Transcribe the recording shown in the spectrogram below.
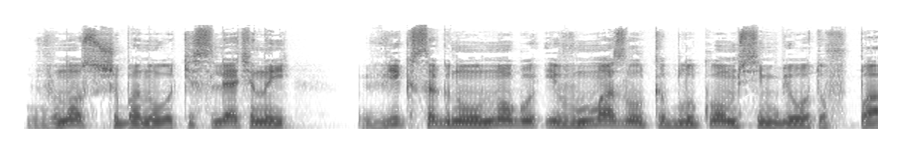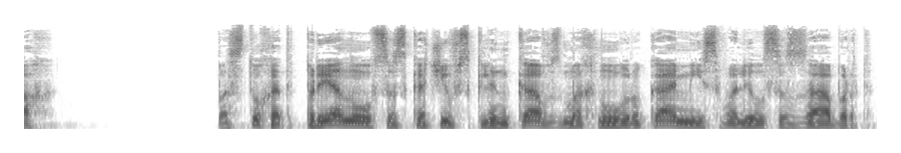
В нос шибануло кислятиной — Вик согнул ногу и вмазал каблуком симбиоту в пах. Пастух отпрянул, соскочив с клинка, взмахнул руками и свалился за борт.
